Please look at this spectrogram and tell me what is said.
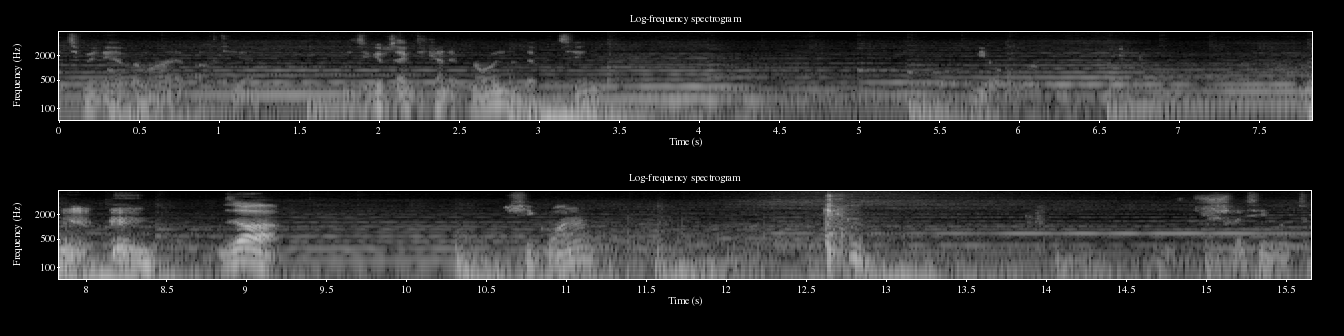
Zieh mir den einfach mal F8 hier. Wieso gibt es eigentlich kein F9 und F10? Wie auch immer. so. Shiguana. Scheiße, jemand zu.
